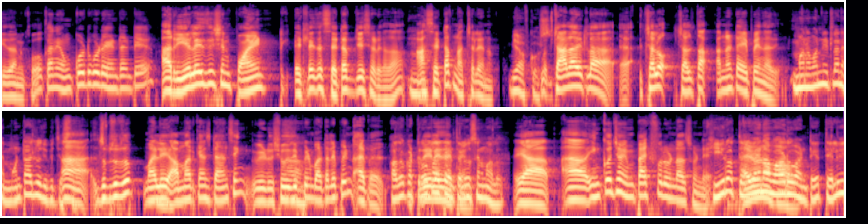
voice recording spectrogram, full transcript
ఇది అనుకో కానీ ఇంకోటి కూడా ఏంటంటే ఆ రియలైజేషన్ పాయింట్ ఎట్లయితే సెటప్ చేశాడు కదా ఆ సెటప్ నచ్చలే నాకు. యా ఆఫ్ కోర్స్ చాలా ఇట్లా చలో చల్తా అన్నట్టు అయిపోయింది అది. మనవన్నీ ఇట్లానే మొంటాజ్లో జుబ్ జుబ్ జుబ్ మళ్ళీ అమెరికన్స్ డాన్సింగ్ వీడు షూస్ ఇప్పిండి బట్టలు ఇప్పిండి అయిపోయింది. అదొక అయిపోయింది. తెలుగు సినిమాలో. యా ఇంకొంచెం ఇంపాక్ట్ఫుల్ ఉండాల్సి ఉండే. హీరో తెలివైన వాడు అంటే తెలివి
